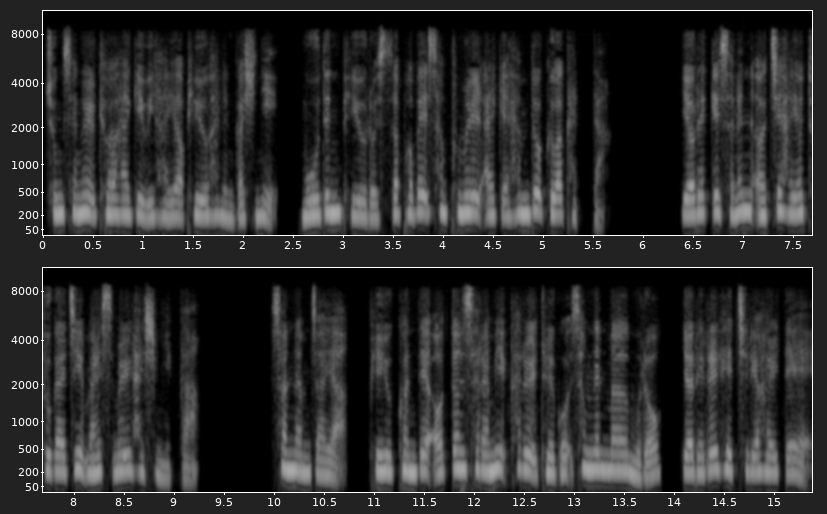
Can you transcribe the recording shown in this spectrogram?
중생을 교하기 위하여 비유하는 것이니 모든 비유로서 법의 성품을 알게 함도 그와 같다. 여래께서는 어찌하여 두 가지 말씀을 하십니까? 선남자야, 비유컨대 어떤 사람이 칼을 들고 섞는 마음으로 열애를 해치려 할 때에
